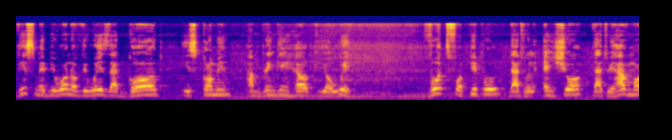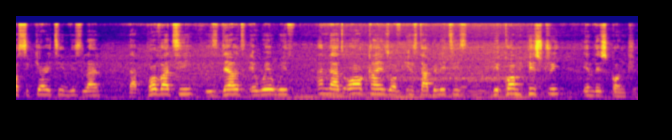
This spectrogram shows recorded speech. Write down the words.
This may be one of the ways that God is coming and bringing help your way. Vote for people that will ensure that we have more security in this land, that poverty is dealt away with, and that all kinds of instabilities become history in this country.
